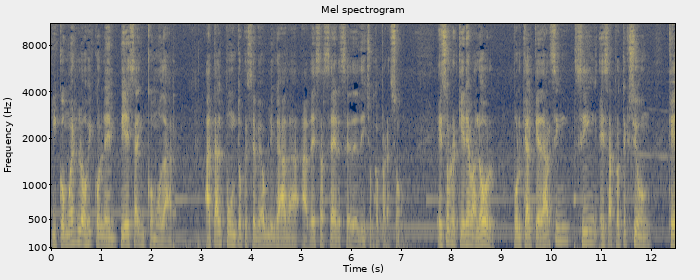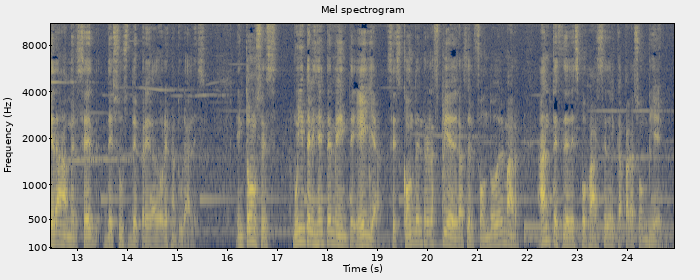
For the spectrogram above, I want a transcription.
y como es lógico le empieza a incomodar a tal punto que se ve obligada a deshacerse de dicho caparazón. Eso requiere valor porque al quedar sin, sin esa protección queda a merced de sus depredadores naturales. Entonces, muy inteligentemente ella se esconde entre las piedras del fondo del mar antes de despojarse del caparazón viejo.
